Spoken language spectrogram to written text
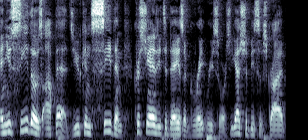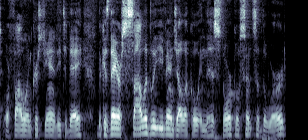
and you see those op eds. You can see them. Christianity Today is a great resource. You guys should be subscribed or following Christianity Today because they are solidly evangelical in the historical sense of the word.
